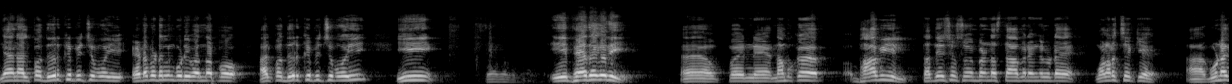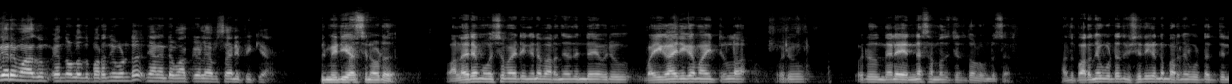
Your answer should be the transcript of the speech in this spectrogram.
ഞാൻ അല്പം ദീർഘിപ്പിച്ചു പോയി. ഇടപെടലും കൂടി വന്നപ്പോൾ അല്പം ദീർഘിപ്പിച്ചു പോയി. ഈ ഈ ഭേദഗതി പിന്നെ നമുക്ക് ഭാവിയിൽ തദ്ദേശ സ്വയംഭരണ സ്ഥാപനങ്ങളുടെ വളർച്ചയ്ക്ക് ഗുണകരമാകും എന്നുള്ളത് പറഞ്ഞുകൊണ്ട് ഞാൻ എന്റെ വാക്കുകളെ അവസാനിപ്പിക്കാം മീഡിയാസിനോട് വളരെ മോശമായിട്ട് ഇങ്ങനെ പറഞ്ഞതിന്റെ ഒരു വൈകാരികമായിട്ടുള്ള ഒരു ഒരു നില എന്നെ സംബന്ധിച്ചിടത്തോളം ഉണ്ട് സർ അത് പറഞ്ഞ കൂട്ടത്തിൽ വിശദീകരണം പറഞ്ഞ കൂട്ടത്തിൽ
